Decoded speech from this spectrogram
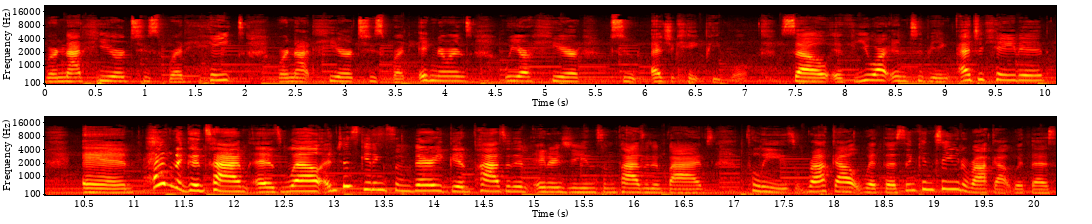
We're not here to spread hate. We're not here to spread ignorance. We are here to educate people. So if you are into being educated and having a good time as well, and just getting some very good positive energy and some positive vibes, please rock out with us and continue to rock out with us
